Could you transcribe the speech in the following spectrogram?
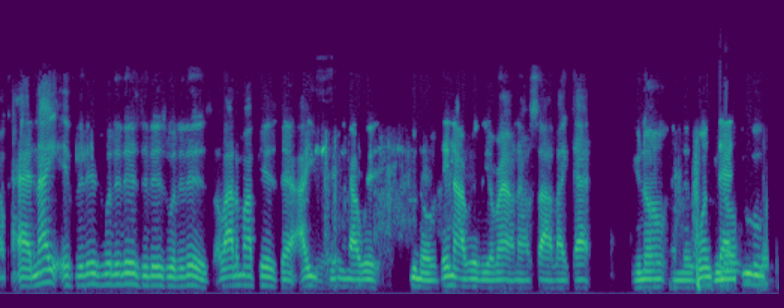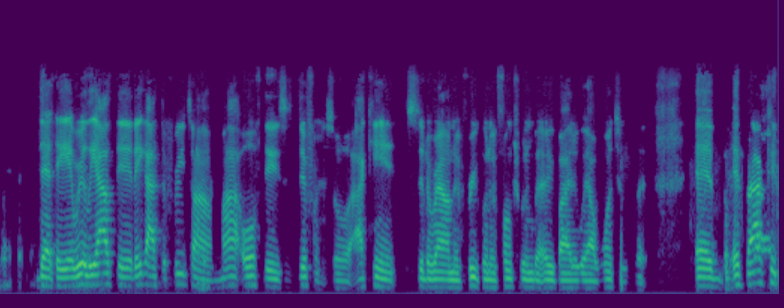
Okay. at night, if it is what it is, it is what it is. A lot of my peers that I used to hang out with, you know, they're not really around outside like that, you know. And the ones that do, that they really out there, they got the free time. My off days is different, so I can't sit around and frequent and function with everybody the way I want to. But if if I could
